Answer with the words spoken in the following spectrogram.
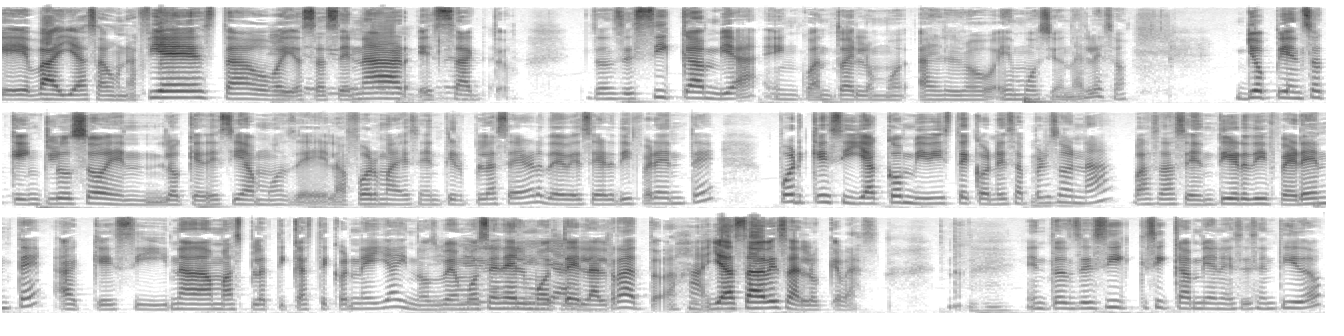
que vayas a una fiesta o vayas a cenar, exacto. Entonces sí cambia en cuanto a lo, a lo emocional eso. Yo pienso que incluso en lo que decíamos de la forma de sentir placer debe ser diferente, porque si ya conviviste con esa persona, vas a sentir diferente a que si nada más platicaste con ella y nos vemos en el motel al rato. Ajá, ya sabes a lo que vas. Entonces sí, sí cambia en ese sentido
